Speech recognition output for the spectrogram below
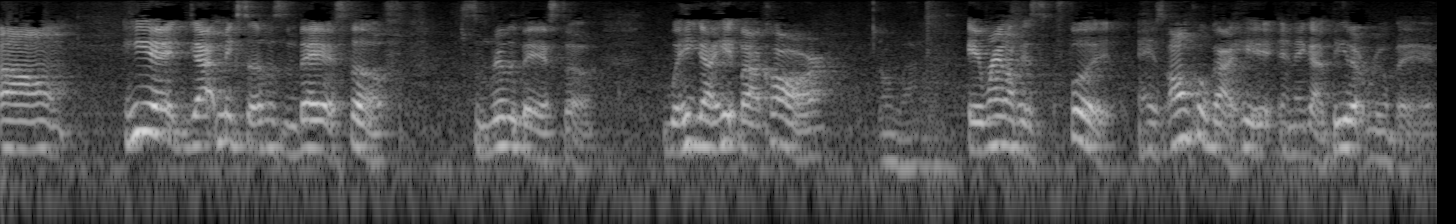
um, he had got mixed up in some bad stuff, some really bad stuff, where he got hit by a car Oh wow. it ran off his foot and his uncle got hit and they got beat up real bad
